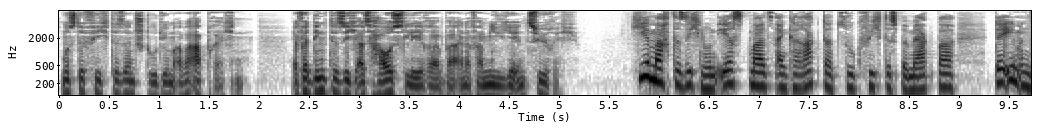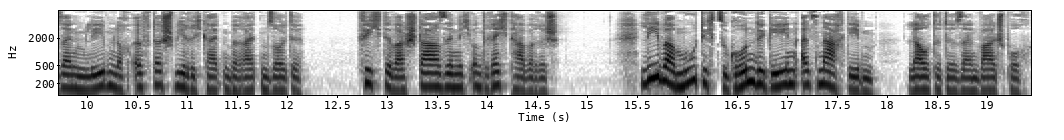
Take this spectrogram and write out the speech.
musste Fichte sein Studium aber abbrechen. Er verdingte sich als Hauslehrer bei einer Familie in Zürich. Hier machte sich nun erstmals ein Charakterzug Fichtes bemerkbar, der ihm in seinem Leben noch öfter Schwierigkeiten bereiten sollte. Fichte war starrsinnig und rechthaberisch. Lieber mutig zugrunde gehen als nachgeben, lautete sein Wahlspruch.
